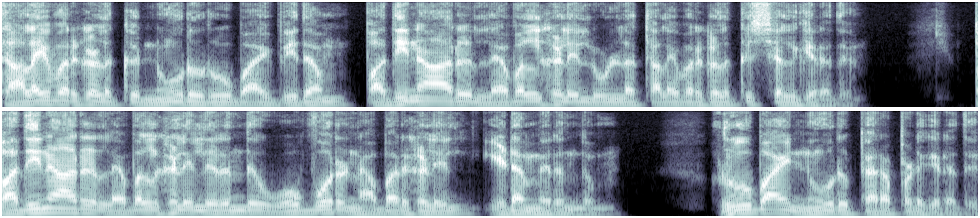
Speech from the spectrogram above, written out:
தலைவர்களுக்கு நூறு ரூபாய் வீதம் பதினாறு லெவல்களில் உள்ள தலைவர்களுக்கு செல்கிறது. பதினாறு லெவல்களில் இருந்து ஒவ்வொரு நபர்களில் இடமிருந்தும் ரூபாய் நூறு பெறப்படுகிறது.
